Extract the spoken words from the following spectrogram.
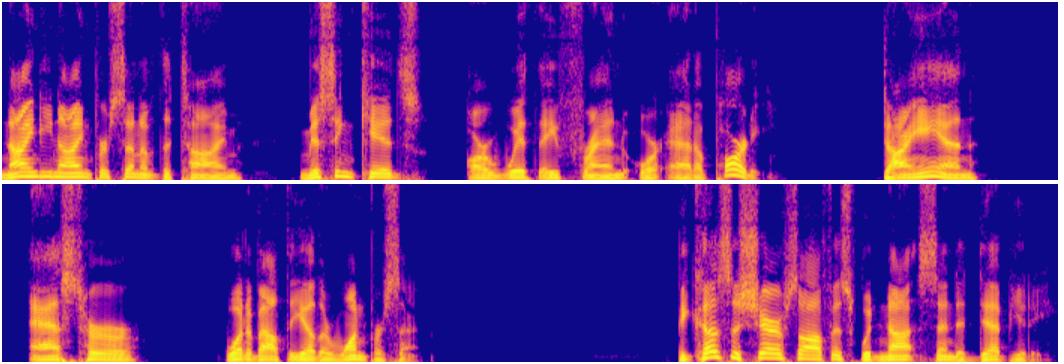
99% of the time, missing kids are with a friend or at a party. Diane asked her what about the other 1%? Because the sheriff's office would not send a deputy,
